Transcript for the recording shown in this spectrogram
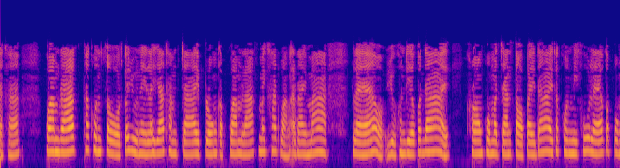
นะคะ ความรักถ้าคนโสดก็อยู่ในระยะทำใจปรงกับความรักไม่คาดหวังอะไรมาก แล้วอยู่คนเดียวก็ได้ ครองพรหมจรรย์ต่อไปได้ ถ้าคนมีคู่แล้วก็ปรง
